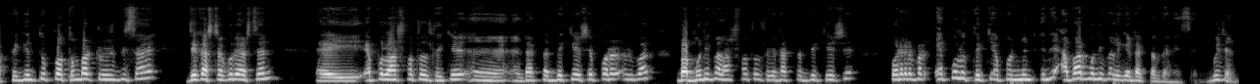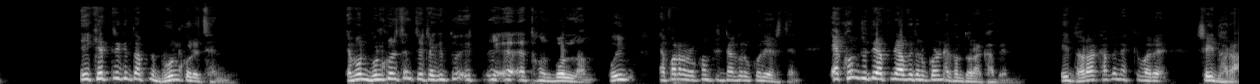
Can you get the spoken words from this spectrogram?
আপনি কিন্তু প্রথমবার টুরিস্ট ভিসায় যে কাজটা করে আসছেন, এই অ্যাপোলো হাসপাতাল থেকে ডাক্তার দেখিয়ে এসে পরের বার বা মণিপাল হাসপাতাল থেকে ডাক্তার দেখিয়ে এসে পরের বার অ্যাপোলো থেকে অ্যাপয়েন্টমেন্ট এনে আবার মণিপালে গিয়ে ডাক্তার দেখাইছেন। বুঝলেন? এই ক্ষেত্রে কিন্তু আপনি ভুল করেছেন। এমন ভুল করেছেন যেটা কিন্তু এতক্ষণ বললাম। ওই এফআরআর কমপ্লিট না করে করে আসছেন। এখন যদি আপনি আবেদন করেন, এখন ধরা খাবেন। এই ধরা খাবেন একেবারে সেই ধরা।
